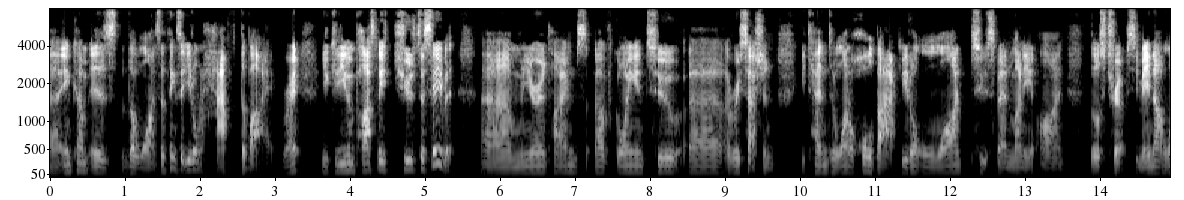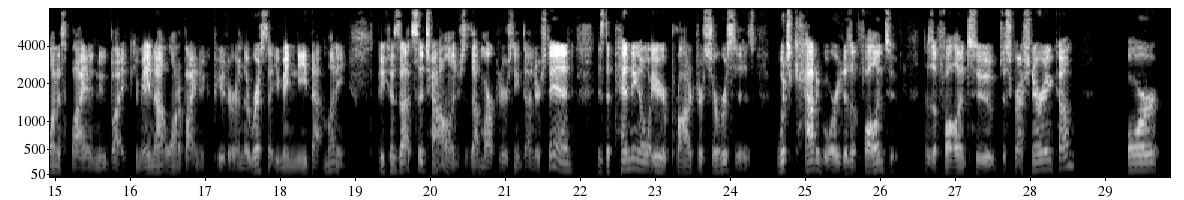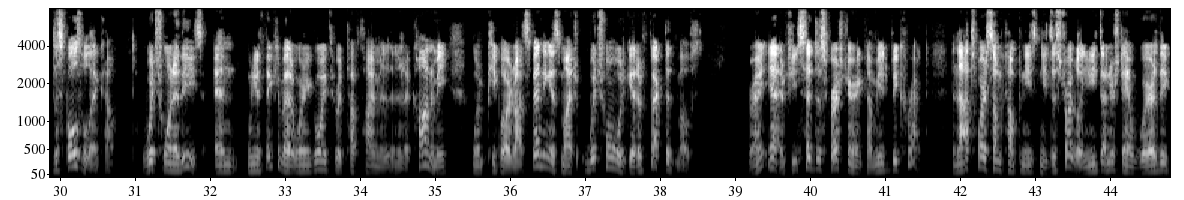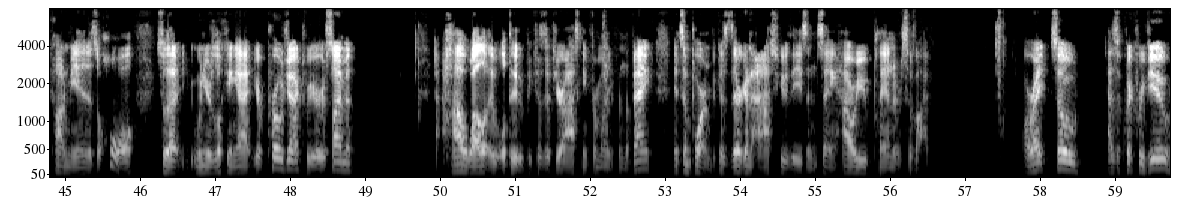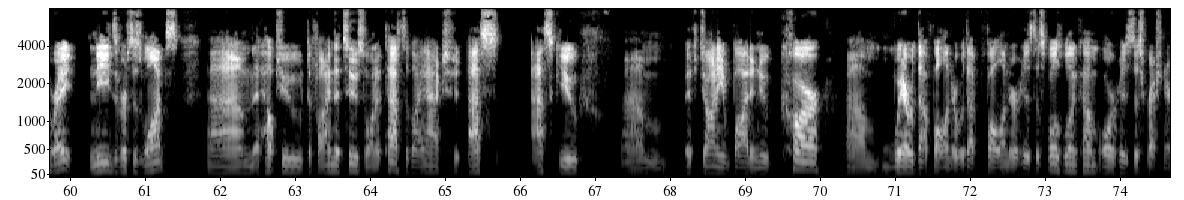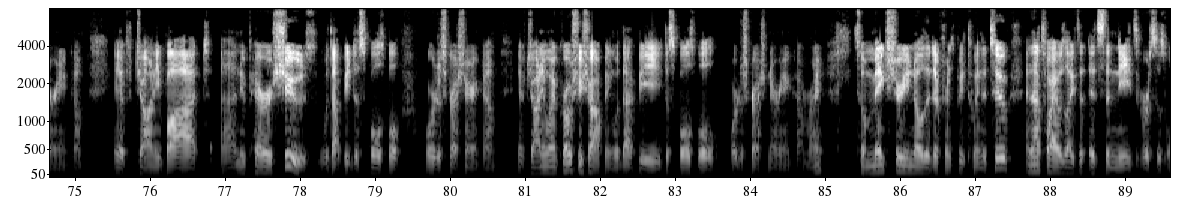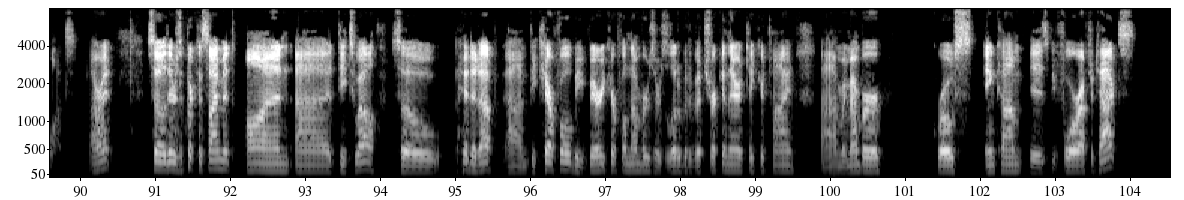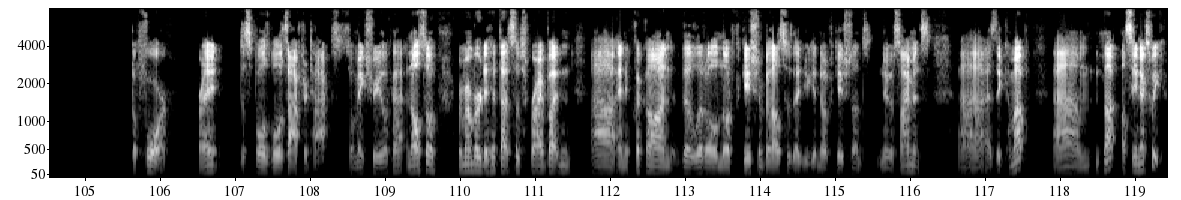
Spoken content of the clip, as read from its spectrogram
uh, income is the wants, the things that you don't have to buy, right? You could even possibly choose to save it. Um, when you're in times of going into uh, a recession, you tend to want to hold back. You don't want to spend money on those trips. You may not want to buy a new bike. You may not want to buy a new computer, and the risk that you may need that money, because that's the challenge that marketers need to understand is depending on what your product or service is, which category does it fall into? Does it fall into discretionary income? Or disposable income. Which one of these? And when you're thinking about it, when you're going through a tough time in, an economy, when people are not spending as much, which one would get affected most? Right? Yeah, if you said discretionary income, you'd be correct. And that's where some companies need to struggle. You need to understand where the economy is as a whole so that when you're looking at your project or your assignment, how well it will do. Because if you're asking for money from the bank, it's important because they're going to ask you these and saying, how are you planning to survive? All right, so as a quick review, right? Needs versus wants. Um, it helps you define the two. So on a test, if I ask ask, you um, if Johnny bought a new car, um, where would that fall under? Would that fall under his disposable income or his discretionary income? If Johnny bought a new pair of shoes, would that be disposable or discretionary income? If Johnny went grocery shopping, would that be disposable or discretionary income, right? So make sure you know the difference between the two, and that's why I was like, it's the needs versus wants. All right. So there's a quick assignment on uh, D2L. So hit it up. Um, be careful. Be very careful numbers. There's a little bit of a trick in there. Take your time. Um, remember, gross income is before or after tax. Before, right? Disposable is after tax. So make sure you look at that. And also remember to hit that subscribe button uh, and click on the little notification bell so that you get notifications on new assignments uh, as they come up. Um, if not, I'll see you next week.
